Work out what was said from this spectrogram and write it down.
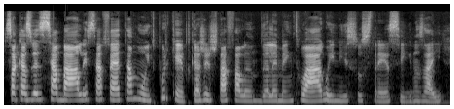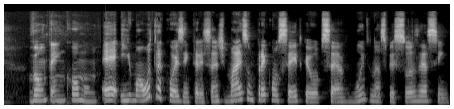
Só que às vezes se abala e se afeta muito. Por quê? Porque a gente está falando do elemento água e nisso os três signos aí vão ter em comum. É, e uma outra coisa interessante, mais um preconceito que eu observo muito nas pessoas é assim:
